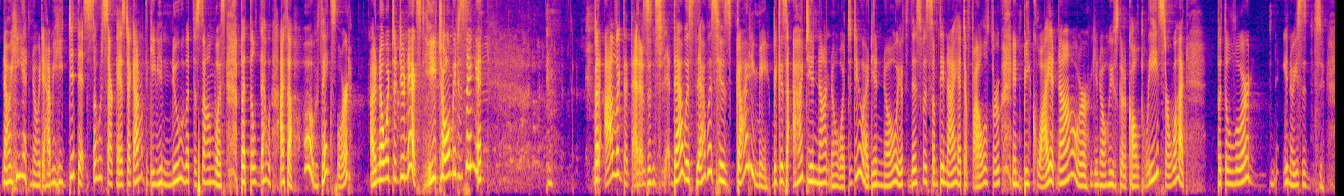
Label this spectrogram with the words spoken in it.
Now, he had no idea. I mean, he did that so sarcastic. I don't think he even knew what the song was. But the, that, I thought, oh, thanks, Lord. I know what to do next. He told me to sing it. But I looked at that as that was that was his guiding me because I did not know what to do. I didn't know if this was something I had to follow through and be quiet now, or you know he was going to call the police or what. But the Lord, you know, he said.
